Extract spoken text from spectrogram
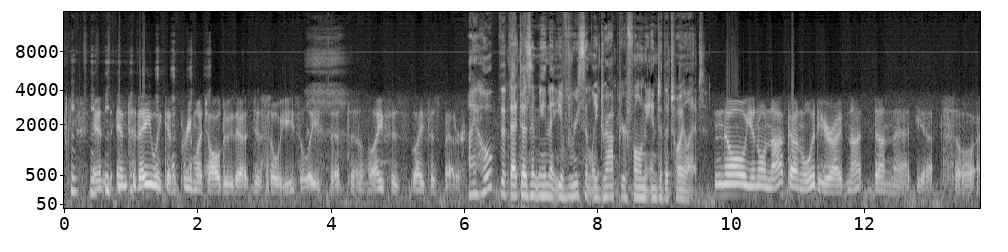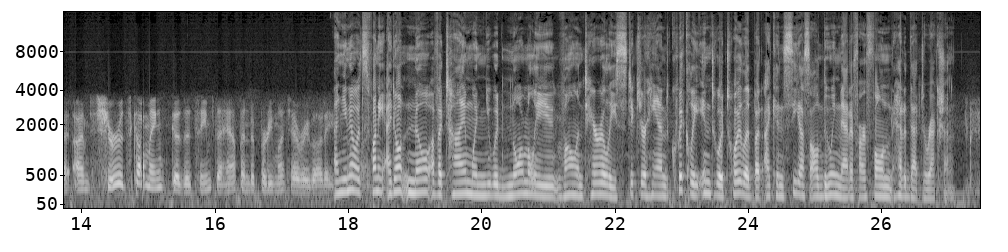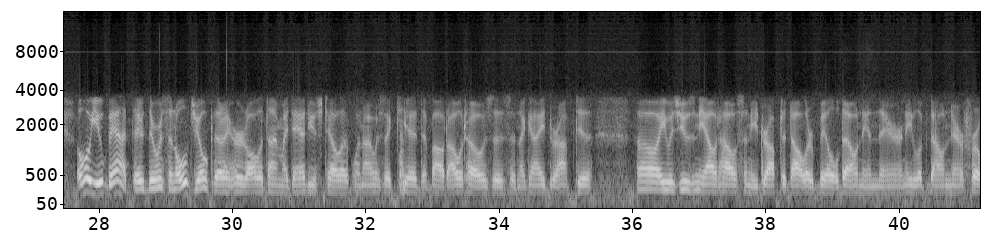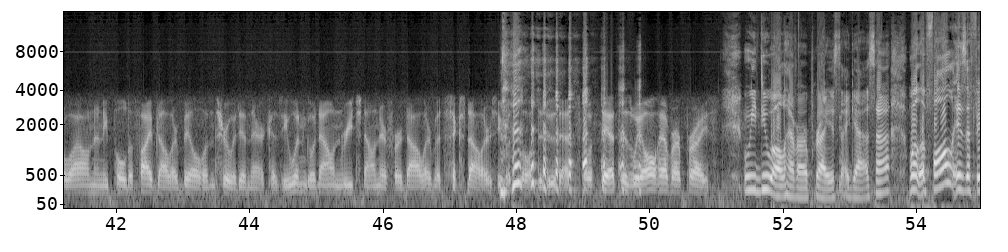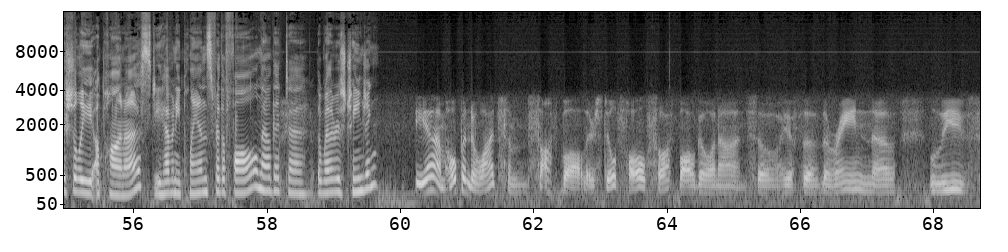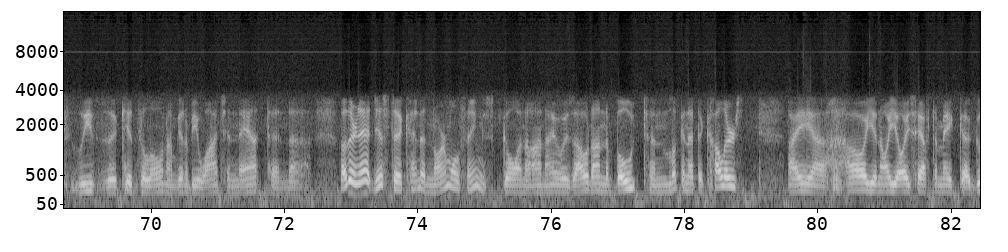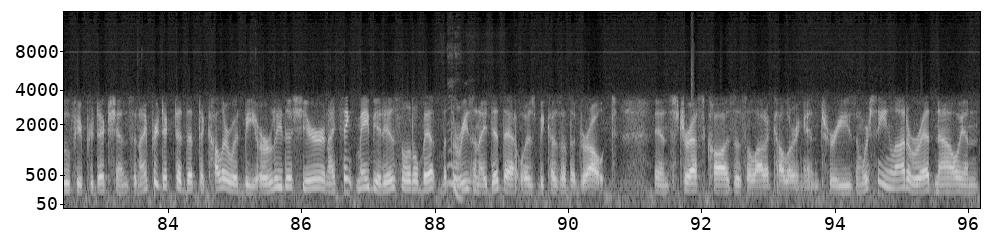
and and today we can pretty much all do that just so easily that uh, life is life is better. I hope that that doesn't mean that you've recently dropped your phone into the toilet. No, you know, knock on wood here, I've not done that yet. So I, I'm sure it's coming because it seems to happen to pretty much everybody. And you know, it's funny. I don't know of a time when you would normally voluntarily stick your hand quickly into a toilet, but I can see us all doing that if our phone headed that direction. Oh, you bet. There, there was an old joke that I heard all the time. My dad used to tell it when I was a kid about outhouses, and a guy dropped a. Oh, he was using the outhouse and he dropped a dollar bill down in there, and he looked down there for a while, and then he pulled a five dollar bill and threw it in there because he wouldn't go down and reach down there for a dollar, but six dollars he was willing to do that. So Dad says we all have our price. We do all have our price, I guess, huh? Well, the fall is officially upon us. Do you have any plans for the fall now that uh, the weather is changing? Yeah, I'm hoping to watch some softball. There's still fall softball going on. So if the the rain uh, leaves leaves the kids alone, I'm going to be watching that. And uh, other than that, just uh, kind of normal things going on. I was out on the boat and looking at the colors. I uh, oh, you know, you always have to make uh, goofy predictions, and I predicted that the color would be early this year, and I think maybe it is a little bit. But the reason I did that was because of the drought, and stress causes a lot of coloring in trees, and we're seeing a lot of red now in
